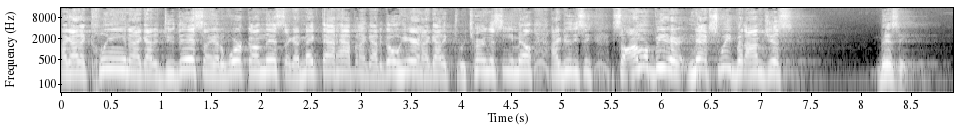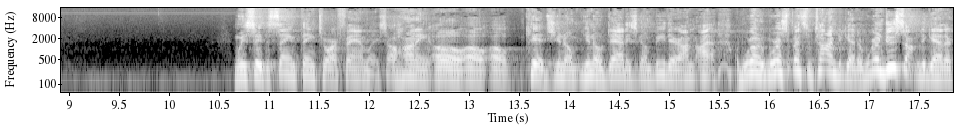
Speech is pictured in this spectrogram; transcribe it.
I gotta clean and I gotta do this, and I gotta work on this, I gotta make that happen, I gotta go here, and I gotta return this email, I do these things. So I'm gonna be there next week, but I'm just busy. We say the same thing to our families. Oh, honey, oh, oh, oh, kids, you know, you know, daddy's going to be there. I'm, I, we're going to spend some time together. We're going to do something together.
